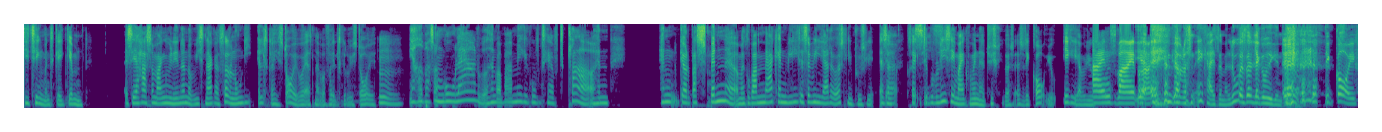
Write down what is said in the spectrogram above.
de ting, man skal igennem. Altså, jeg har så mange veninder, når vi snakker, så er der nogen, de elsker historie, hvor jeg er sådan, hvorfor elsker du historie? Mm. Jeg havde bare sådan en god lærer, du ved. Han var bare mega god til at forklare, og han, han gjorde det bare spændende, og man kunne bare mærke, at han ville det, så ville jeg det også lige pludselig. Altså, Ja, så, så kunne du lige se mig komme ind af tysk, ikke også? Altså, det går jo ikke. Jeg vil jo... Eins, zwei, Ja, jeg bliver sådan, ikke hejse malu, og så vil jeg gå ud igen. det går ikke.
